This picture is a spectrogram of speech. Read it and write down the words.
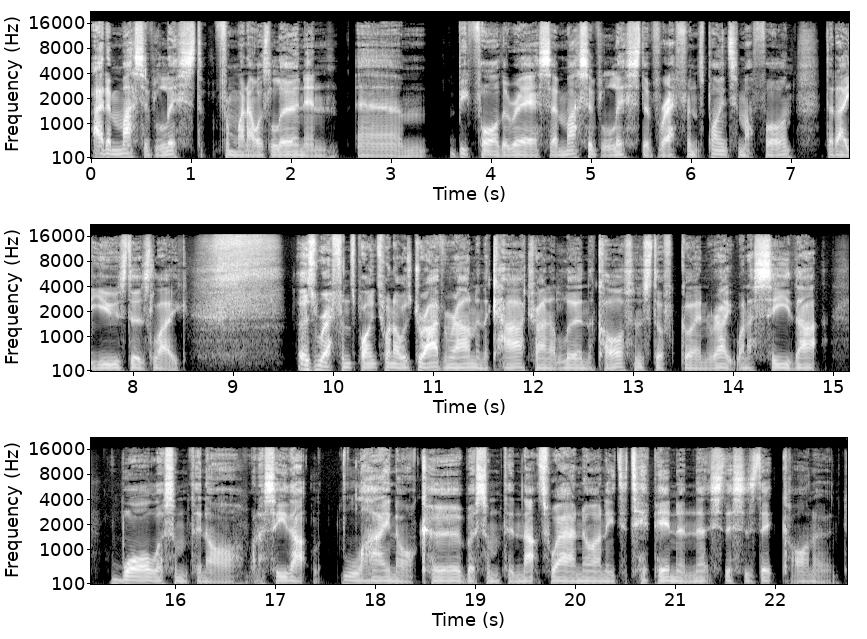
I had a massive list from when I was learning um, before the race. A massive list of reference points in my phone that I used as like as reference points when I was driving around in the car trying to learn the course and stuff. Going right when I see that wall or something, or when I see that line or curb or something, that's where I know I need to tip in, and this this is the corner. And,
